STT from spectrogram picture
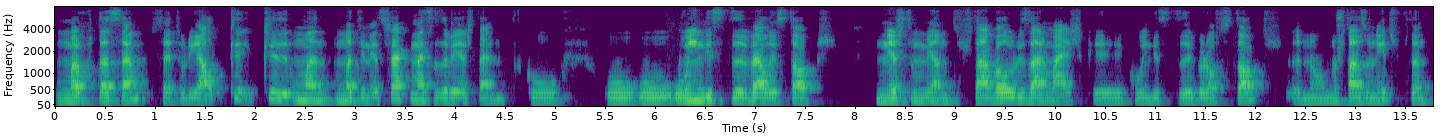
uma rotação setorial, que, que uma, uma tendência já começas a ver este ano, porque o, o, o, índice de value stocks neste momento está a valorizar mais que, que o índice de growth stocks eh, no, nos Estados Unidos, portanto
